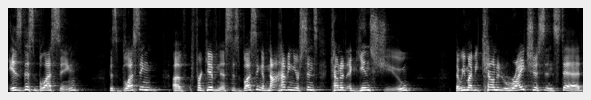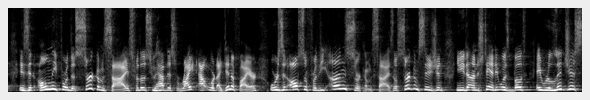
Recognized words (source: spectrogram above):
Is this blessing, this blessing of forgiveness, this blessing of not having your sins counted against you, that we might be counted righteous instead? Is it only for the circumcised, for those who have this right outward identifier, or is it also for the uncircumcised? Now, circumcision, you need to understand, it was both a religious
